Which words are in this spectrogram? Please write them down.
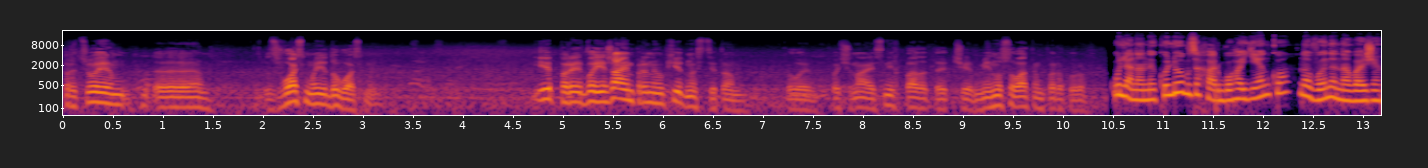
Працюємо е, з 8 до 8. І виїжджаємо при необхідності, там, коли починає сніг падати чи мінусова температура. Уляна Николюк, Захар Бугаєнко. Новини на вежі.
